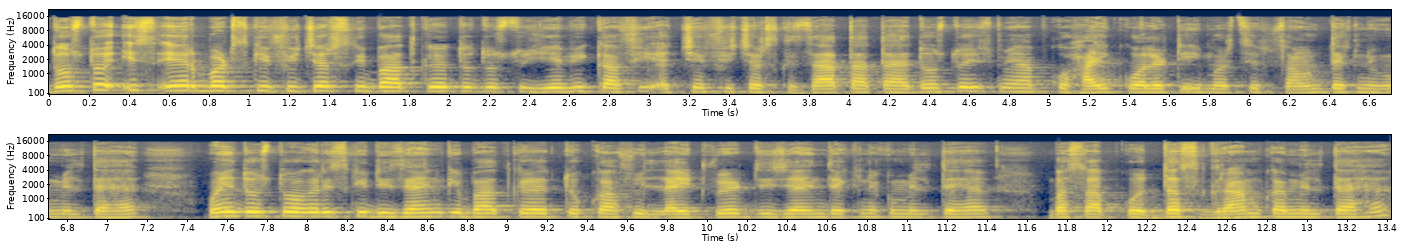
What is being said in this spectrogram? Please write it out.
दोस्तों, इस एयरबड्स की फीचर्स की बात करें तो दोस्तों, ये भी काफ़ी अच्छे फीचर्स के साथ आता है। दोस्तों, इसमें आपको हाई क्वालिटी इमर्सिव साउंड देखने को मिलता है। वहीं दोस्तों, अगर इसकी डिज़ाइन की बात करें तो काफ़ी लाइट वेट डिज़ाइन देखने को मिलते हैं। बस आपको 10 ग्राम का मिलता है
